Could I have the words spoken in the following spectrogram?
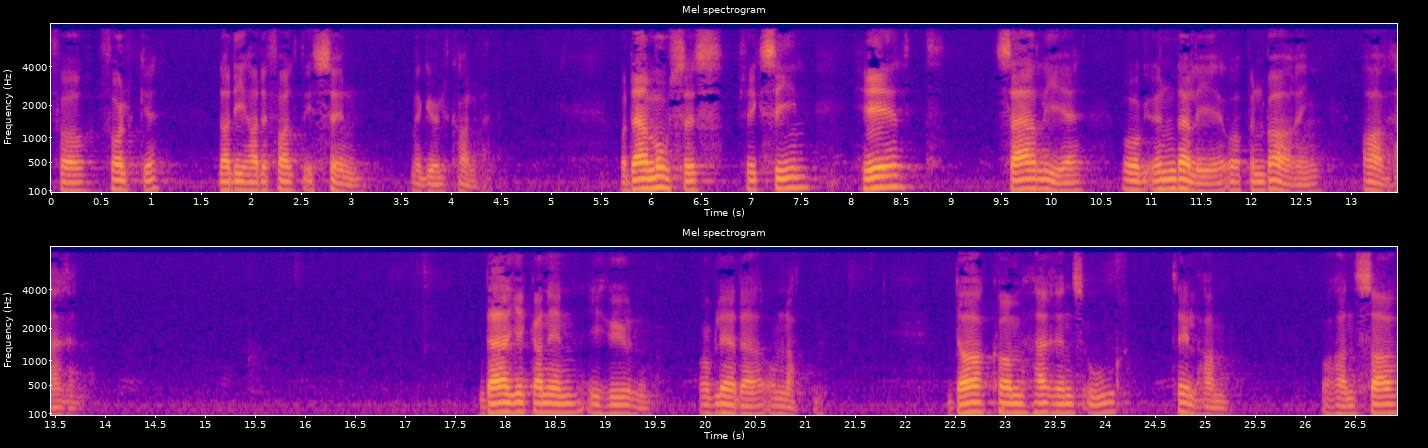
for folket da de hadde falt i synd med gullkalven. Og der Moses fikk sin helt særlige og underlige åpenbaring av Herren. Der gikk han inn i hulen og ble der om natten. Da kom Herrens ord til ham, og han sa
